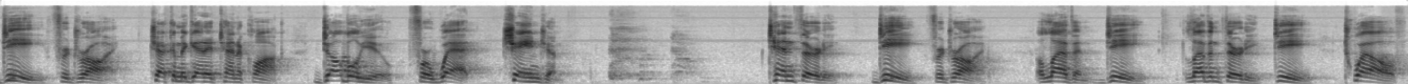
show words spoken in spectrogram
D for dry. Check him again at 10 o'clock. W for wet, change him. 10.30, D for dry. 11, D. 11.30, D. 12,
